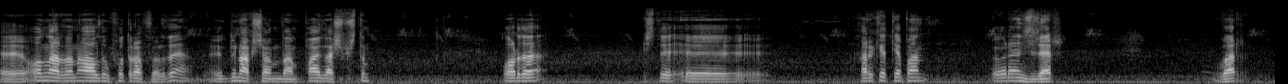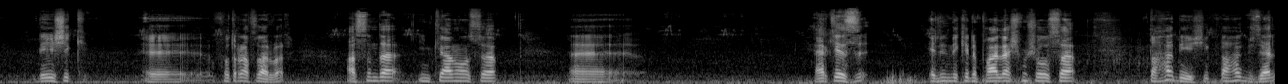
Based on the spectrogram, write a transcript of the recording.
Ee, onlardan aldığım fotoğrafları da e, dün akşamdan paylaşmıştım. Orada işte e, hareket yapan öğrenciler var. Değişik e, fotoğraflar var. Aslında imkan olsa e, herkes elindekini paylaşmış olsa daha değişik, daha güzel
